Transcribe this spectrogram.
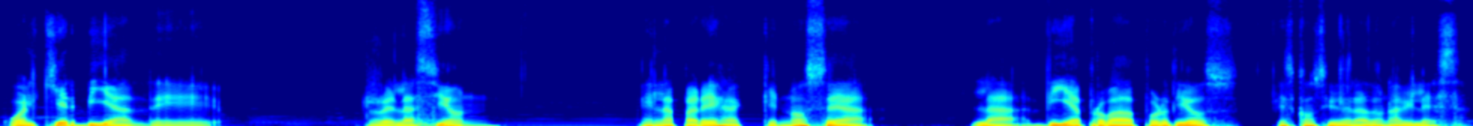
cualquier vía de relación en la pareja que no sea la vía aprobada por Dios es considerada una vileza.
